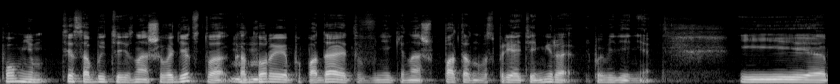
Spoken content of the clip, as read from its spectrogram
помним те события из нашего детства, угу. которые попадают в некий наш паттерн восприятия мира и поведения. И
